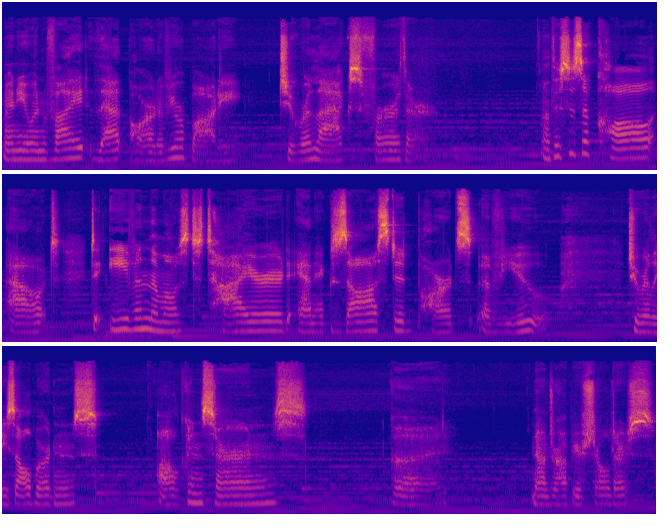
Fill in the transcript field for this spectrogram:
And you invite that part of your body to relax further. Now, this is a call out to even the most tired and exhausted parts of you to release all burdens, all concerns. Good. Now drop your shoulders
